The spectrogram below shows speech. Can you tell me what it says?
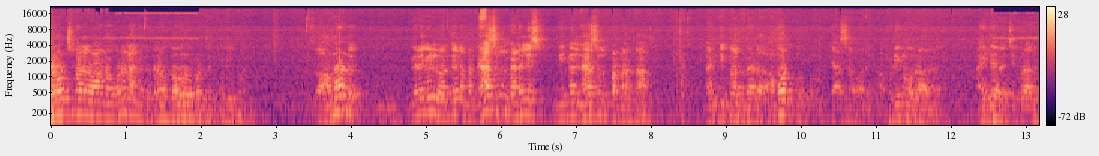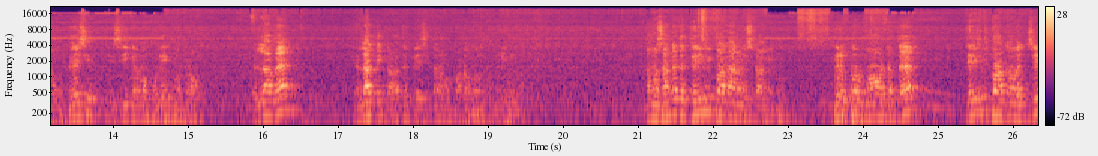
ப்ரௌன்ஸ் மெடல் வாங்கினவங்க கூட நாங்கள் இந்த தடவை கௌரவப்படுத்த முடியும் ஸோ அமௌண்ட்டு விரைவில் வந்து நம்ம நேஷனல் மெடலிஸ்ட் இனிமேல் நேஷனல் பண்ணாங்கன்னா கண்டிப்பாக மெடல் அமௌண்ட் கொடுக்கணும் கேஷ் அவார்டு அப்படின்னு ஒரு ஐடியா வச்சுக்கிறோம் அதை நம்ம பேசி சீக்கிரமாக முடிவு பண்ணுறோம் எல்லாமே எல்லாத்தையும் கலந்து பேசி தான் நம்ம பண்ண போகிறோம் முடிவு. நம்ம சங்கத்தை திரும்பி பார்க்க ஆரம்பிச்சிட்டாங்க. திருப்பூர் மாவட்டத்தை திரும்பி பார்க்க வச்சு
